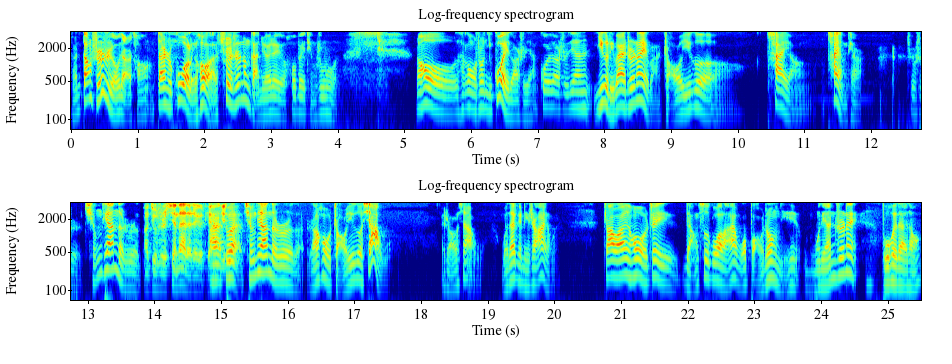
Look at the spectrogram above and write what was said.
反正当时是有点疼，但是过了以后啊，确实能感觉这个后背挺舒服的。然后他跟我说，你过一段时间，过一段时间，一个礼拜之内吧，找一个太阳太阳天儿，就是晴天的日子，啊，就是现在的这个天气哎，气。对，晴天的日子，然后找一个下午，哎，找个下午，我再给你扎一回。扎完以后，这两次过来，我保证你五年之内不会再疼。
